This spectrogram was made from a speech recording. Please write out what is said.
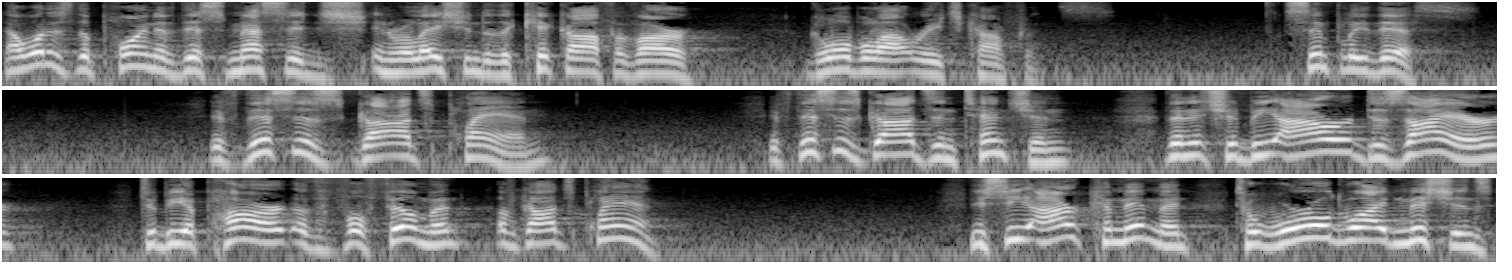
Now, what is the point of this message in relation to the kickoff of our Global Outreach Conference? Simply this if this is God's plan, if this is God's intention, then it should be our desire to be a part of the fulfillment of God's plan. You see, our commitment to worldwide missions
